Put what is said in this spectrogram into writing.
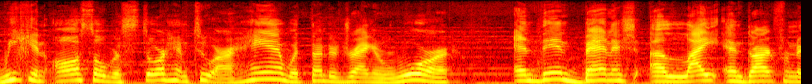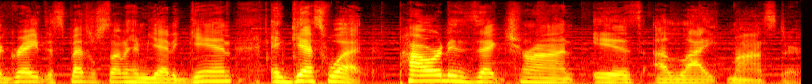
we can also restore him to our hand with Thunder Dragon Roar and then banish a light and dark from the grave to special summon him yet again. And guess what? Powered Inzektron is a light monster.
